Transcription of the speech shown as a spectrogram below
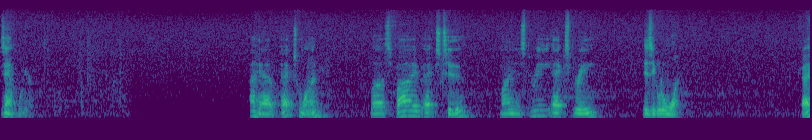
Example here. I have x1 plus 5x2 minus 3x3 is equal to 1. Okay?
